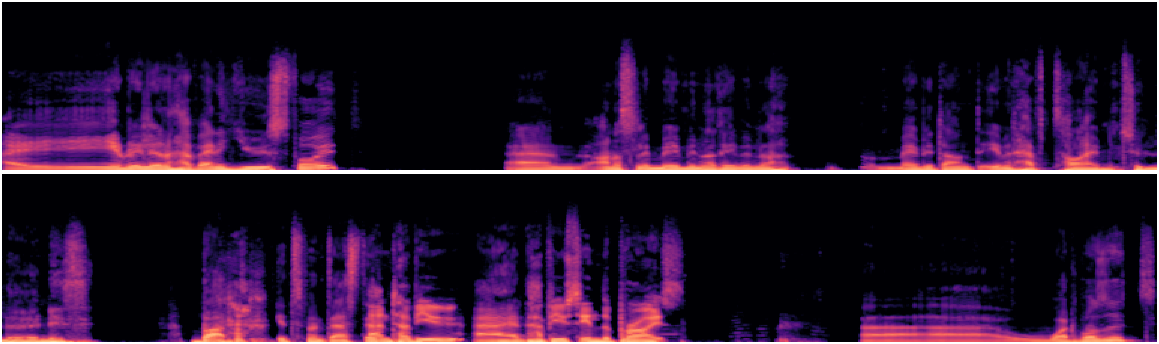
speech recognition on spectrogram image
I really don't have any use for it. And honestly, maybe not even, uh, maybe don't even have time to learn it. But it's fantastic. And have you and have you seen the price? uh, what was it?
